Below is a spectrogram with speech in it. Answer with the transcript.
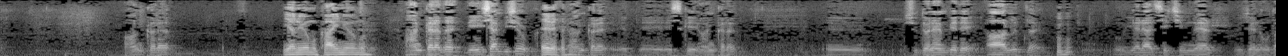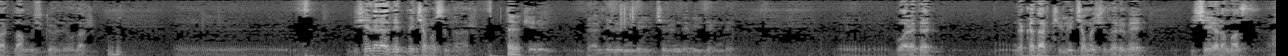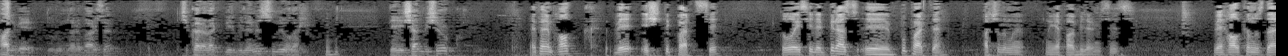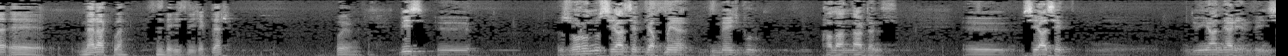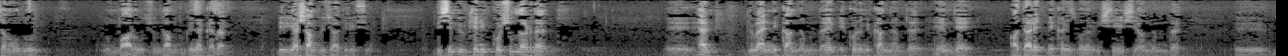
Ankara, Yanıyor mu, kaynıyor mu? Ankara'da değişen bir şey yok. Evet efendim. Ankara hep e, eski Ankara. E, şu dönemde de ağırlıkla Hı hı. bu yerel seçimler üzerine odaklanmış görünüyorlar. Hı hı. E, bir şeyler elde etme çabasındalar. Evet. Türkiye'nin beldelerinde, ilçelerinde, illerinde. E, bu arada ne kadar kirli çamaşırları ve işe yaramaz hal ve durumları varsa çıkararak birbirlerine sunuyorlar. Değişen bir şey yok. Efendim Halk ve Eşitlik Partisi. Dolayısıyla biraz e, bu partiden açılımını yapabilir misiniz? Ve halkımız da e, merakla sizi de izleyecekler. Buyurun efendim. Biz e, zorunlu siyaset yapmaya mecbur kalanlardanız. E, siyaset e, dünyanın her yerinde insanoğlunun varoluşundan bugüne kadar bir yaşam mücadelesi. Bizim ülkenin koşulları da e, hem güvenlik anlamında hem ekonomik anlamda hem de adalet mekanizmalarının işleyişi anlamında e,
